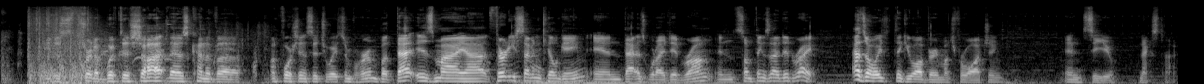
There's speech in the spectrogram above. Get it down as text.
He just straight up whipped his shot. That was kind of a unfortunate situation for him, but that is my uh, 37 kill game, and that is what I did wrong, and some things I did right. As always, thank you all very much for watching, and see you next time.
